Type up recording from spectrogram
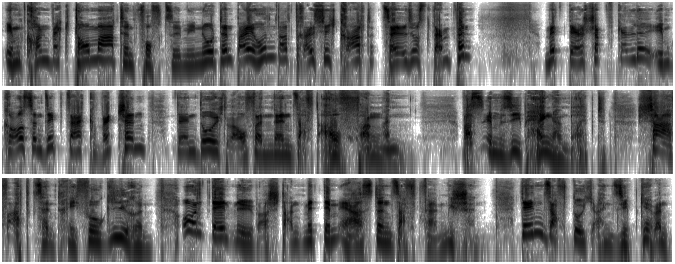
Im Konvektomaten 15 Minuten bei 130 Grad Celsius dämpfen. Mit der Schöpfkelle im großen Siebsack quetschen, den durchlaufenden Saft auffangen was im Sieb hängen bleibt, scharf abzentrifugieren und den Überstand mit dem ersten Saft vermischen, den Saft durch ein Sieb geben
